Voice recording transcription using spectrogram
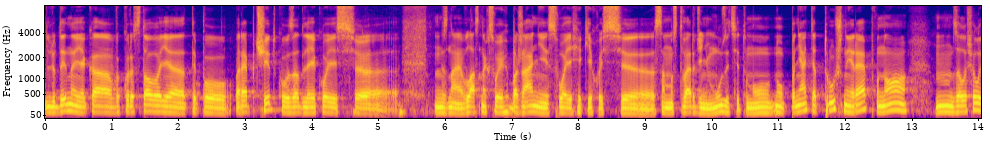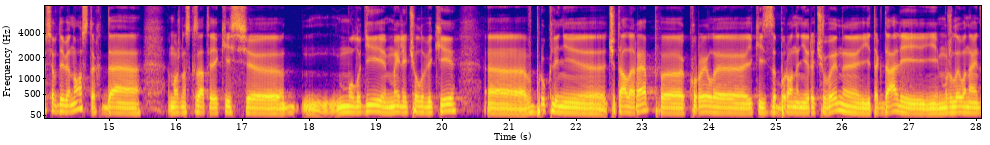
людина, яка використовує типу реп-чітку задля якоїсь е, не знаю, власних своїх бажань, і своїх якихось е, самостверджень в музиці. Тому ну, поняття трушний реп, воно залишилося в 90-х, де можна сказати, якісь молоді милі чоловіки. В Брукліні читали реп, курили якісь заборонені речовини і так далі. І, можливо, навіть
